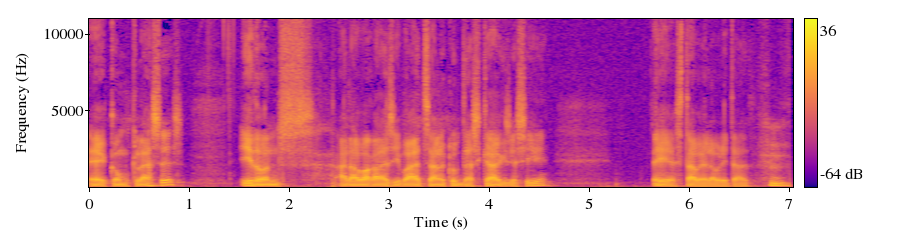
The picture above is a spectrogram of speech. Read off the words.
eh, com classes. I doncs ara a vegades hi vaig al club d'escacs i així i està bé, la veritat. Mm,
